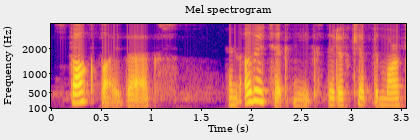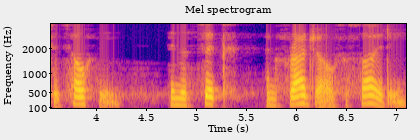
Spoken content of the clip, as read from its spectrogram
stock buybacks, and other techniques that have kept the markets healthy in a sick and fragile society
